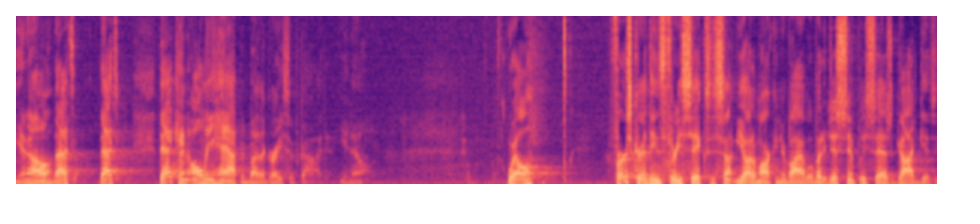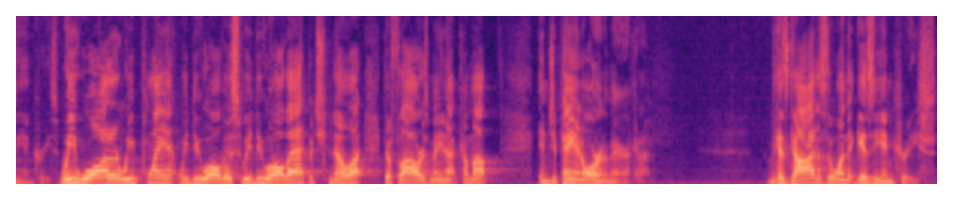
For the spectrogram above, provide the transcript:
you know. That's, that's, that can only happen by the grace of God, you know. Well, 1 Corinthians 3 6 is something you ought to mark in your Bible, but it just simply says God gives the increase. We water, we plant, we do all this, we do all that, but you know what? The flowers may not come up in Japan or in America because God is the one that gives the increase.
